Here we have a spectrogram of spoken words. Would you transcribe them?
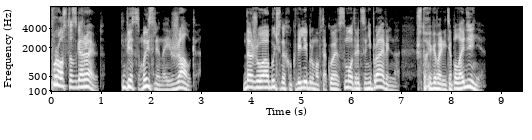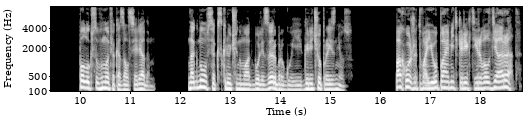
просто сгорают. Бессмысленно и жалко. Даже у обычных уквилибрумов такое смотрится неправильно, что и говорить о паладине. Полукс вновь оказался рядом. Нагнулся к скрюченному от боли Зербергу и горячо произнес. «Похоже, твою память корректировал Диарат.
